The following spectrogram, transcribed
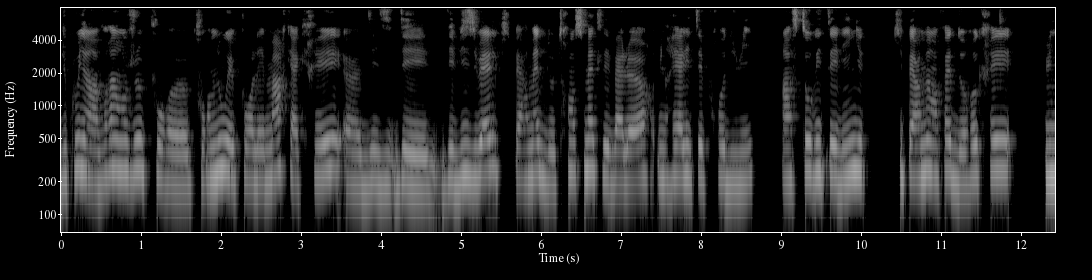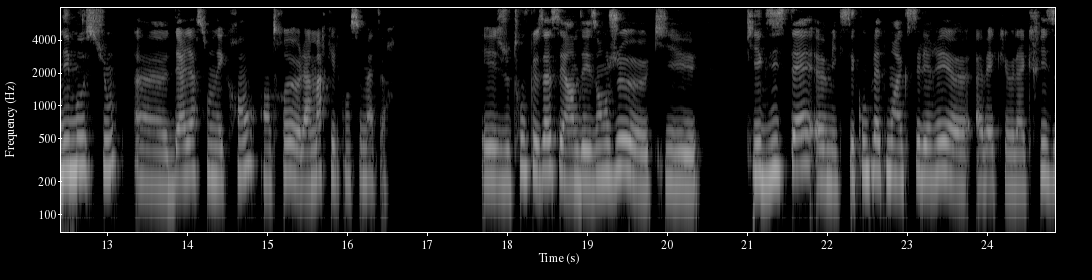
Du coup, il y a un vrai enjeu pour pour nous et pour les marques à créer des, des, des visuels qui permettent de transmettre les valeurs, une réalité produit, un storytelling qui permet en fait de recréer une émotion euh, derrière son écran entre euh, la marque et le consommateur. Et je trouve que ça c'est un des enjeux euh, qui qui existait mais qui s'est complètement accéléré avec la crise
